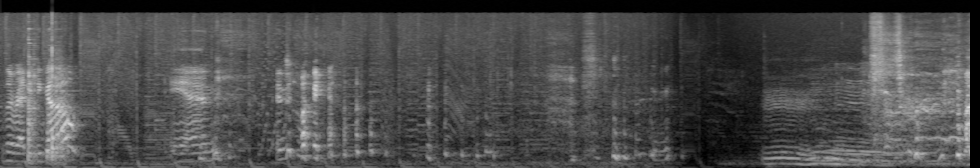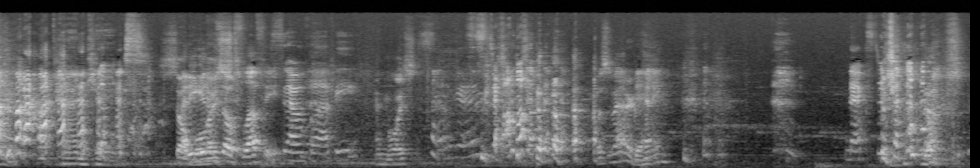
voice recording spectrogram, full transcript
So they're ready to go. And enjoy. Pancakes. So How do you get them so fluffy? so fluffy. and moist. So good. Stop. What's the matter, Danny? Next.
